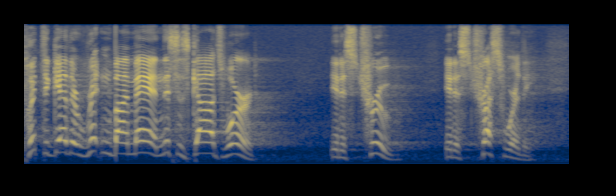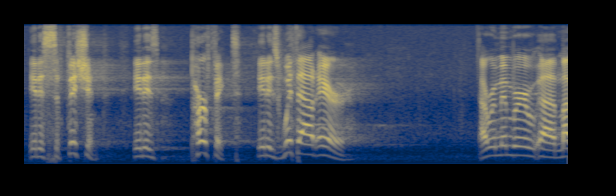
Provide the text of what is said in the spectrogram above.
put together, written by man. This is God's Word. It is true, it is trustworthy, it is sufficient, it is perfect, it is without error. I remember uh, my,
